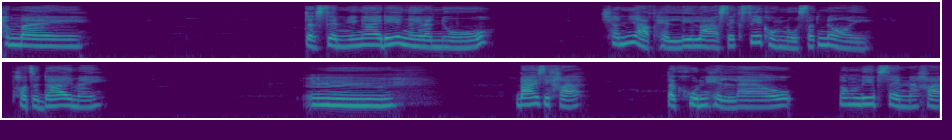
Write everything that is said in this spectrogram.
ทำไม จะเซ็นง่ายๆได้ยังไงล่ะหนู ฉันอยากเห็นลีลาเซ็กซี่ของหนูสักหน่อย พอจะได้ไหม อืม ได้สิคะ แต่คุณเห็นแล้วต้องรีบเซ็นนะคะ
